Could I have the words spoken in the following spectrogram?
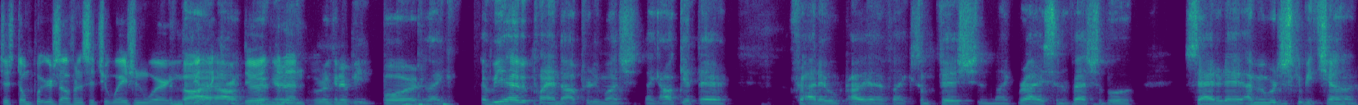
just don't put yourself in a situation where you no, feel like you're know. gonna do we're it, gonna, and then we're gonna be bored. Like if we have it planned out pretty much, like I'll get there Friday. We'll probably have like some fish and like rice and a vegetable. Saturday, I mean, we're just gonna be chilling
